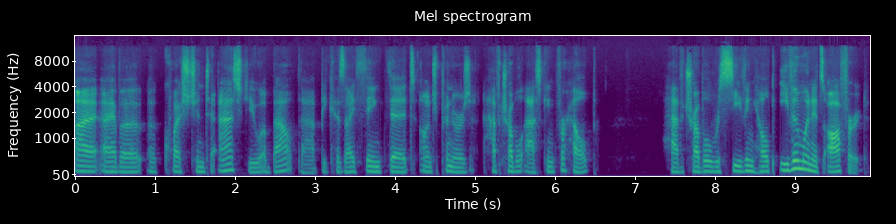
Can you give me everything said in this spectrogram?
I, I have a, a question to ask you about that because I think that entrepreneurs have trouble asking for help, have trouble receiving help, even when it's offered.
